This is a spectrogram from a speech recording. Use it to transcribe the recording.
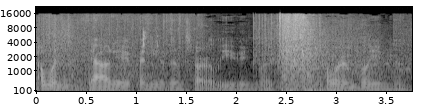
I wouldn't doubt it if any of them started leaving. Like, I wouldn't blame them.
